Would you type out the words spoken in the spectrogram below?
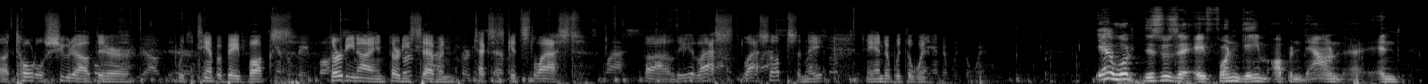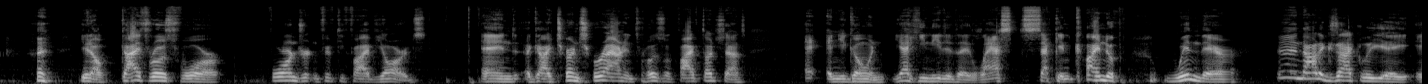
a total shootout there with the Tampa Bay Bucks, 39-37. Texas gets last uh, last last ups, and they, they end up with the win. Yeah, look, this was a, a fun game up and down, uh, and you know, guy throws for 455 yards, and a guy turns around and throws for five touchdowns, and you going, yeah, he needed a last second kind of win there. Eh, not exactly a, a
